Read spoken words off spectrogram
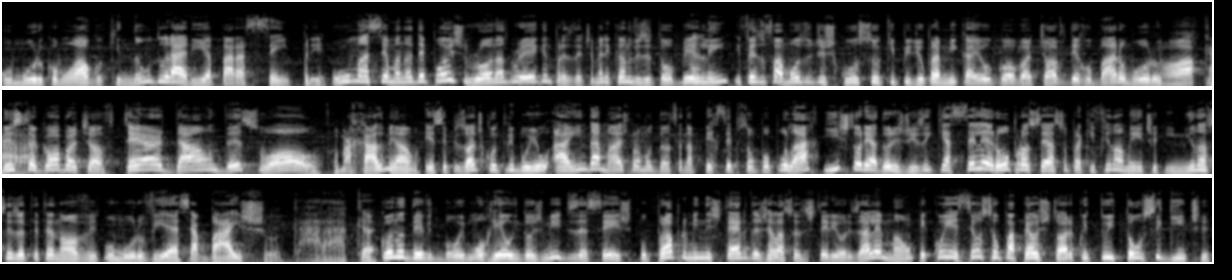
o muro como algo que não duraria para sempre. Uma semana depois, Ronald Reagan, presidente americano, visitou Berlim e fez o famoso discurso que pediu para Mikhail Gorbachev derrubar o muro. Caraca. Mr. Gorbachev, tear down this wall. Ficou marcado mesmo. Esse episódio contribuiu ainda mais para a mudança na percepção popular e historiadores dizem que acelerou o processo para que finalmente, em 1989, o muro viesse abaixo. Caraca! Quando David Bowie morreu em 2016, o próprio Ministério das Relações Exteriores alemão reconheceu seu papel histórico e tweetou o seguinte:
